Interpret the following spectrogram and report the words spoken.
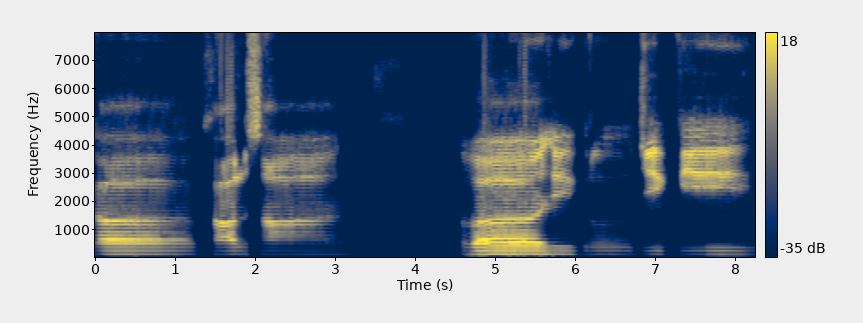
ਕਾ ਖਾਲਸਾ। ਵਾਹਿਗੁਰੂ ਜੀ ਕੀ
